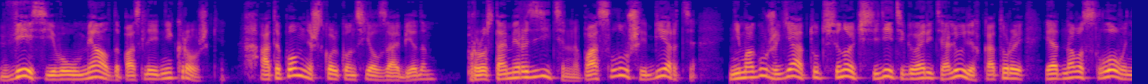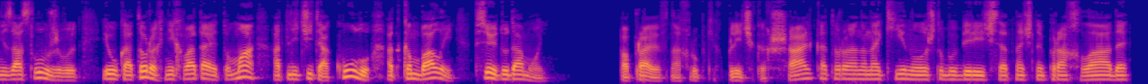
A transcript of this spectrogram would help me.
Весь его умял до последней крошки. А ты помнишь, сколько он съел за обедом? Просто омерзительно. Послушай, Берти, не могу же я тут всю ночь сидеть и говорить о людях, которые и одного слова не заслуживают, и у которых не хватает ума отличить акулу от камбалы. Все, иду домой. Поправив на хрупких плечиках шаль, которую она накинула, чтобы уберечься от ночной прохлады,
